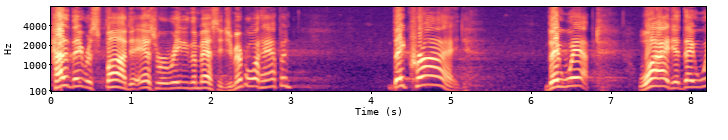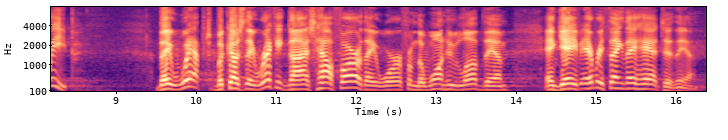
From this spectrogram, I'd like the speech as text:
How did they respond to Ezra reading the message? You remember what happened? They cried. They wept. Why did they weep? They wept because they recognized how far they were from the one who loved them and gave everything they had to them.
